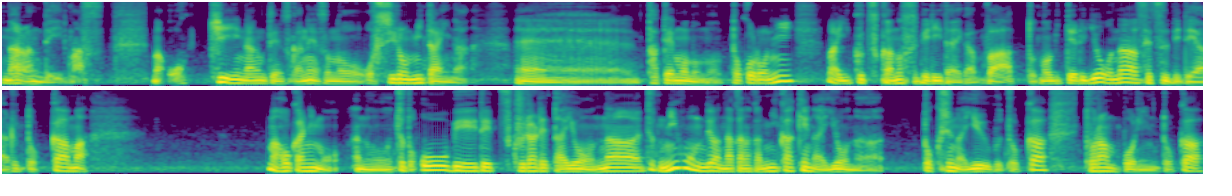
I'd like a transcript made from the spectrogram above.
並んでいます。まあ、大きいなんていうんですかねそのお城みたいな、えー、建物のところに、まあ、いくつかの滑り台がバーッと伸びてるような設備であるとか、まあまあ、他にもあのちょっと欧米で作られたようなちょっと日本ではなかなか見かけないような特殊な遊具とかトランポリンとか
